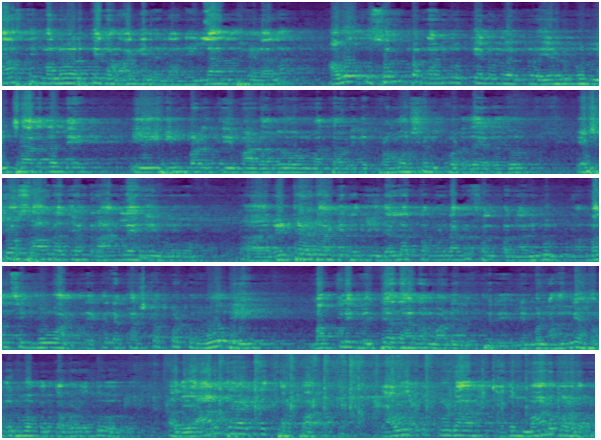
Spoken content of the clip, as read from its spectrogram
ಜಾಸ್ತಿ ಮನವರಿಕೆನೂ ಆಗಿದೆ ನಾನು, ಇಲ್ಲ ಅಂತ ಹೇಳಲ್ಲ. ಅವತ್ತು ಸ್ವಲ್ಪ ನನಗೂ ಕೆಲವು ಎರಡು ಮೂರು ವಿಚಾರದಲ್ಲಿ ಈ ಹಿಂಬಡ್ತಿ ಮಾಡೋದು, ಮತ್ತು ಅವರಿಗೆ ಪ್ರಮೋಷನ್ ಕೊಡದೇ ಇರೋದು, ಎಷ್ಟೋ ಸಾವಿರ ಜನರು ಆಗಲೇ ನೀವು ರಿಟೈರ್ಡ್ ಆಗಿರೋದು, ಇದೆಲ್ಲ ತಗೊಂಡಾಗ ಸ್ವಲ್ಪ ನನಗೂ ಮನಸ್ಸಿಗೆ ನೋವಾಗ್ತದೆ. ಯಾಕಂದರೆ ಕಷ್ಟಪಟ್ಟು ಓದಿ ಮಕ್ಕಳಿಗೆ ವಿದ್ಯಾದಾನ ಮಾಡಿರ್ತೀರಿ. ನಿಮ್ಮನ್ನು ಹಾಗೆ ಹಗುರವಾಗಿ ತಗೊಳ್ಳೋದು ಅದು ಯಾರದೇ ಆಗಲಿ ತಪ್ಪಾಗ್ತದೆ. ಯಾವತ್ತೂ ಕೂಡ ಅದನ್ನು ಮಾಡಬಾರ್ದು.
